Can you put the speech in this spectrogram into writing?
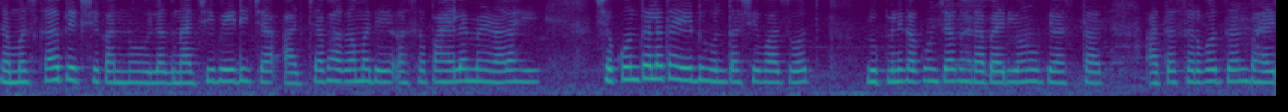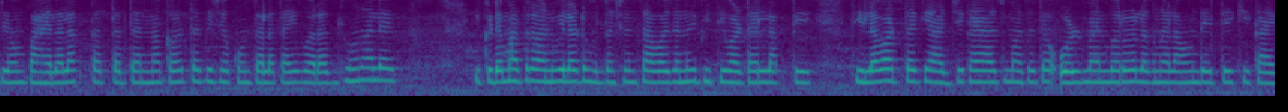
नमस्कार प्रेक्षकांनो लग्नाची बेडीच्या आजच्या भागामध्ये असं पाहायला मिळणार आहे. शकुंतलाताई ढोल ताशे वाजवत रुक्मिणी काकूंच्या घराबाहेर येऊन उभे असतात. आता सर्वजण बाहेर येऊन पाहायला लागतात तर त्यांना कळतं की शकुंतला ताई वरात घेऊन आल्या आहेत इकडे मात्र अन्वीला ढोलताशांचा आवाजाने भीती वाटायला लागते. तिला वाटतं की आजी काय आज माझं त्या ओल्ड मॅनबरोबर लग्न लावून देते की काय?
